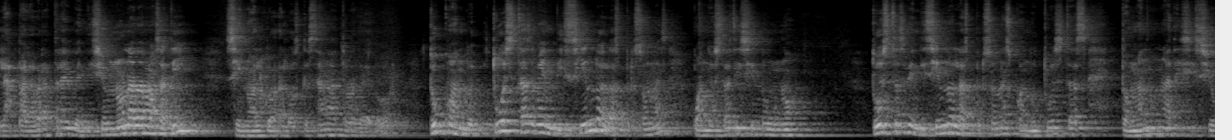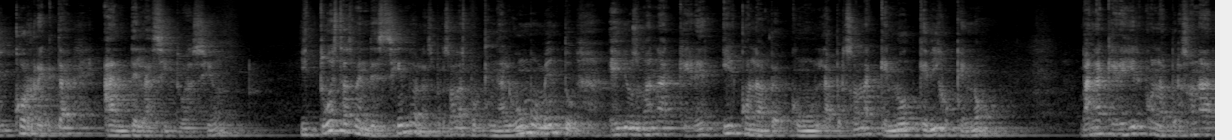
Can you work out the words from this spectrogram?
la palabra trae bendición, no nada más a ti, sino a los que están a tu alrededor. Tú cuando tú estás bendiciendo a las personas cuando estás diciendo un no. Tú estás bendiciendo a las personas cuando tú estás tomando una decisión correcta ante la situación. Y tú estás bendeciendo a las personas porque en algún momento ellos van a querer ir con la, con la persona que, no, que dijo que no. Van a querer ir con la persona,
